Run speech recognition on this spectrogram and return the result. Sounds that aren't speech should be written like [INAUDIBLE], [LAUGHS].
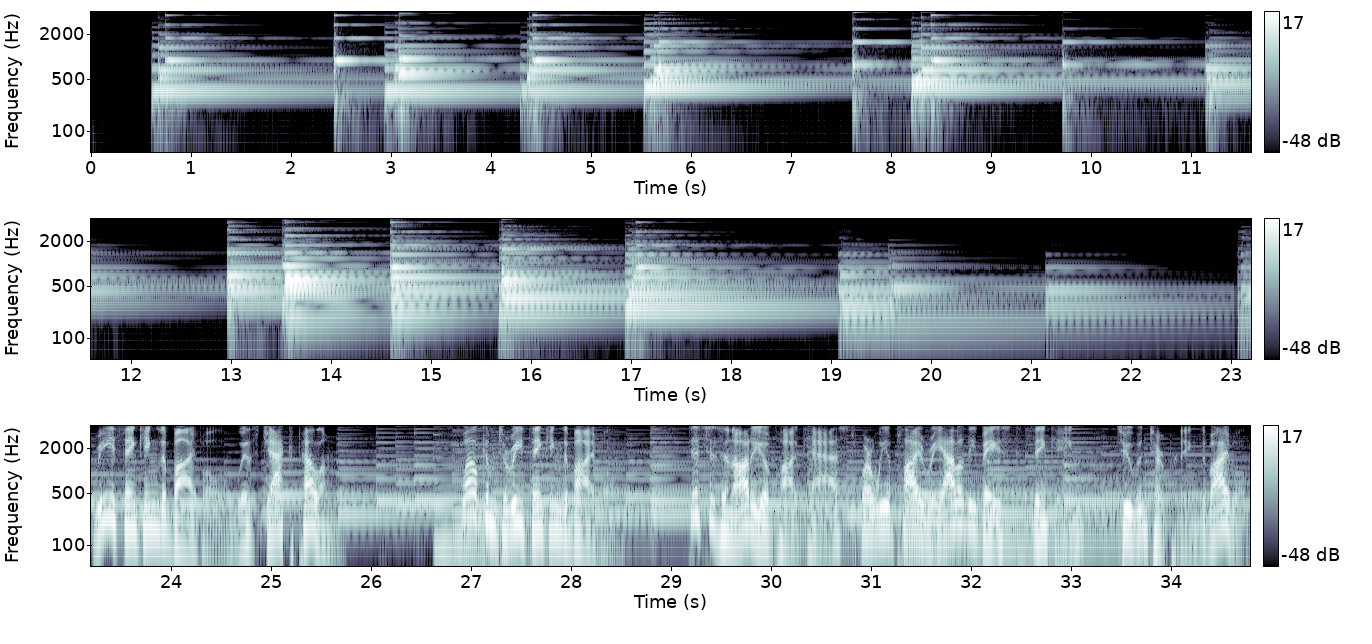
Rethinking the Bible with Jack Pelham. Welcome to Rethinking the Bible. This is an audio podcast where we apply reality based thinking to interpreting the Bible.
